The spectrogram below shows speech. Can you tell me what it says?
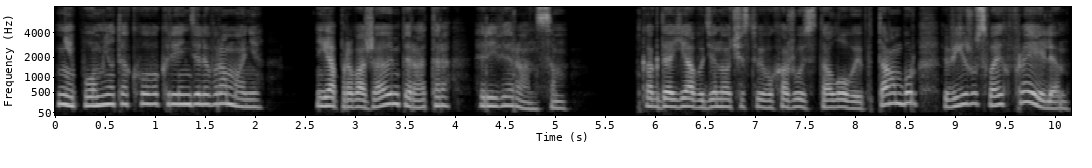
не помню такого кренделя в романе. Я провожаю императора реверансом. Когда я в одиночестве выхожу из столовой в тамбур, вижу своих фрейлин.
